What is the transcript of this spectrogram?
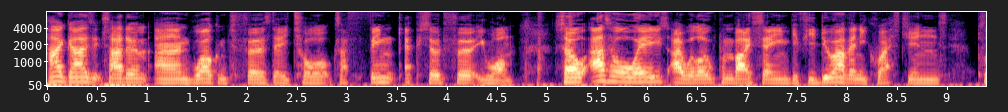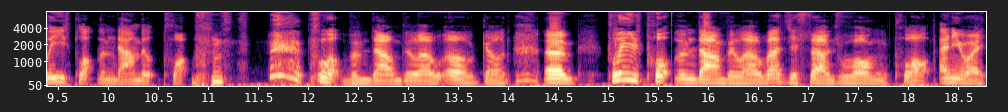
Hi guys, it's Adam and welcome to Thursday Talks, I think episode 31. So as always, I will open by saying if you do have any questions, please plop them down below. Plop plop them down below. Oh god. Um, please put them down below. That just sounds wrong. Plop. Anyway,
